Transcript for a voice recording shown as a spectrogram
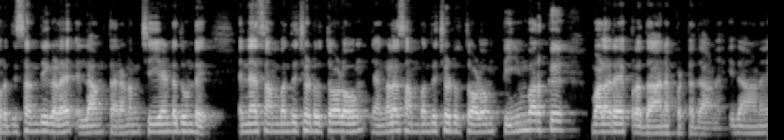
പ്രതിസന്ധികളെ എല്ലാം തരണം ചെയ്യേണ്ടതുണ്ട്. എന്നെ സംബന്ധിച്ചിടത്തോളവും ഞങ്ങളെ സംബന്ധിച്ചിടത്തോളം ടീം വർക്ക് വളരെ പ്രധാനപ്പെട്ടതാണ്. ഇതാണ്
